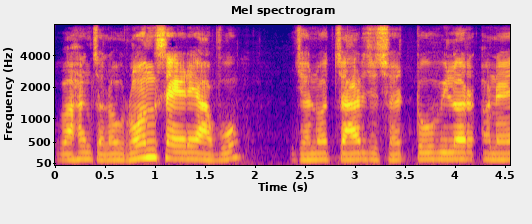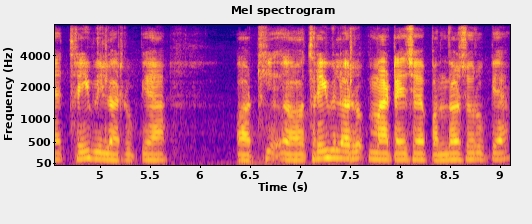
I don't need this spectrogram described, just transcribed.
વાહન ચલાવવું રોંગ સાઈડે આવવું, જેનો ચાર્જ છે ટુ વ્હીલર અને થ્રી વ્હીલર રૂપિયા થ્રી વ્હીલર માટે છે પંદરસો રૂપિયા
